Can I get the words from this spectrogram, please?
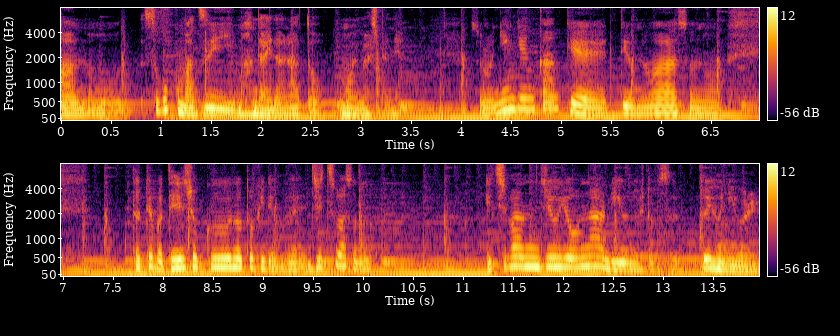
あのすごくまずい問題だなと思いましたね。その人間関係っていうのはその例えば転職の時でもね実はその一番重要な理由の一つというふうに言われる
